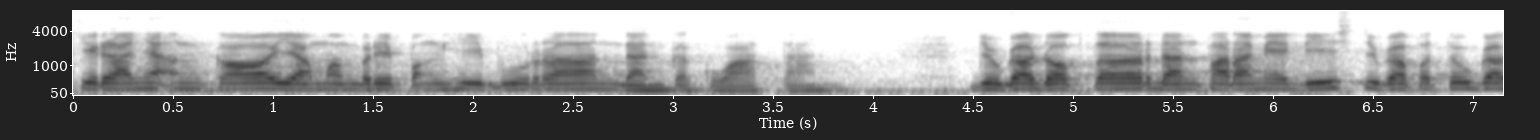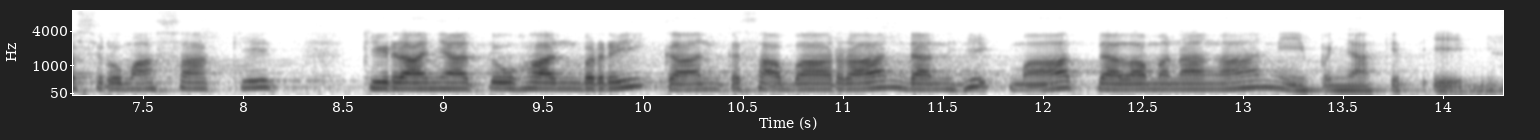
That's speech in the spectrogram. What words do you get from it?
Kiranya Engkau yang memberi penghiburan dan kekuatan. Juga dokter dan para medis, juga petugas rumah sakit, Kiranya Tuhan berikan kesabaran dan hikmat dalam menangani penyakit ini.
